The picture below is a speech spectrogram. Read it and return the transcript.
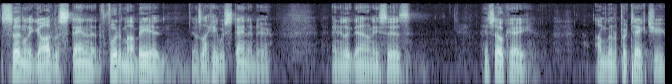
suddenly God was standing at the foot of my bed. It was like He was standing there, and He looked down and He says, "It's okay." I'm going to protect you.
